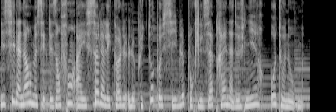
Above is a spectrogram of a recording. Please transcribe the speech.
ici la norme, c'est que les enfants aillent seuls à l'école le plus tôt possible pour qu'ils apprennent à devenir autonomes.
